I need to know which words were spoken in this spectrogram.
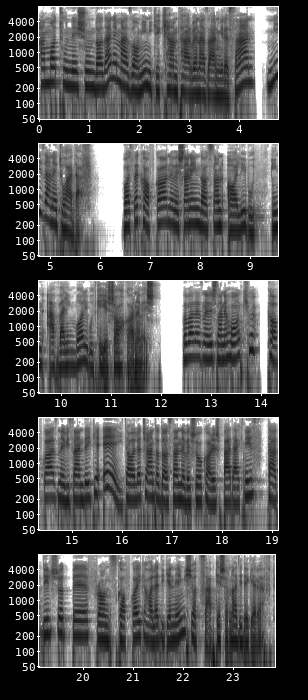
اما تو نشون دادن مزامینی که کمتر به نظر می‌رسن می‌زنه تو هدف. واسه کافکا نوشتن این داستان عالی بود. این اولین باری بود که یه شاهکار نوشت. و بعد از نوشتن حکم کافکا از نویسنده که ای تا حالا چند تا داستان نوشته و کارش بدک نیست تبدیل شد به فرانس کافکایی که حالا دیگه نمی‌شد سبکش رو نادیده گرفت.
